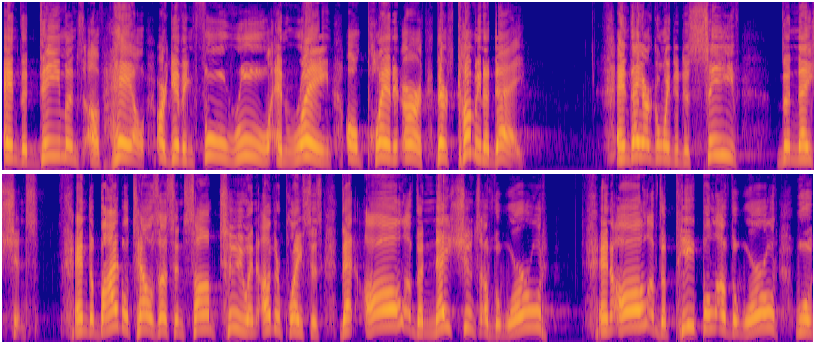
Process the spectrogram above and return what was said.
and the demons of hell are giving full rule and reign on planet Earth. There's coming a day, and they are going to deceive the nations. And the Bible tells us in Psalm 2 and other places that all of the nations of the world and all of the people of the world will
